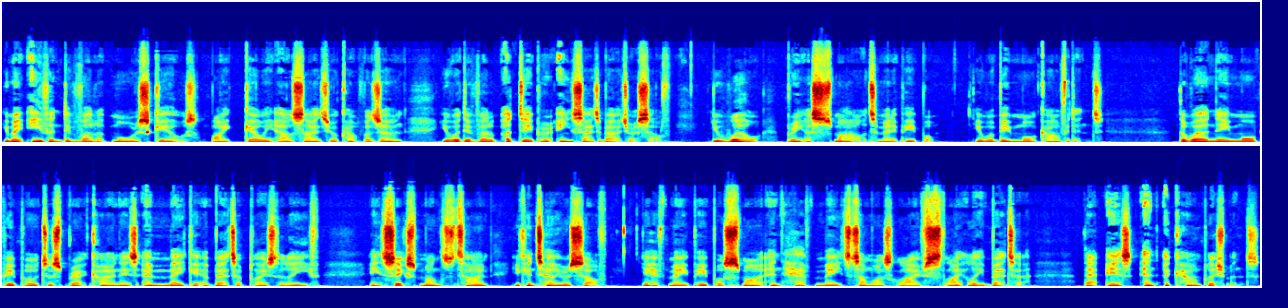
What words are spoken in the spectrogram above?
You may even develop more skills. By going outside your comfort zone, you will develop a deeper insight about yourself. You will bring a smile to many people. You will be more confident. The world needs more people to spread kindness and make it a better place to live. In six months' time, you can tell yourself you have made people smile and have made someone's life slightly better. That is an accomplishment.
